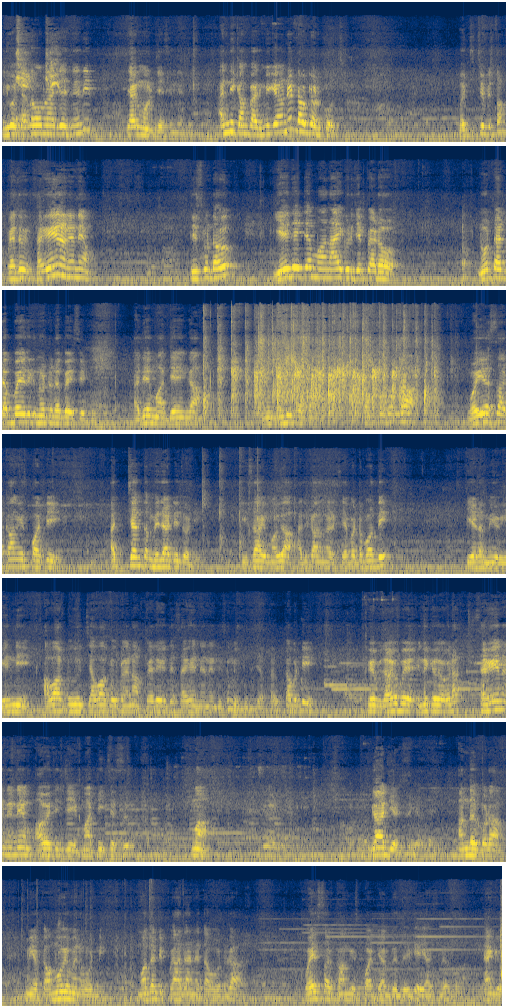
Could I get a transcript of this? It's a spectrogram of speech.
ఇదిగో చంద్రబాబు నాయుడు చేసినది జగన్మోహన్ రెడ్డి చేసింది ఏంటి అన్ని కంపేర్ మీకేమంటే డౌట్ అడుక్కోవచ్చు. వచ్చి చూపిస్తాం. పెద్ద సరైన నిర్ణయం. తీసుకుంటారు. ఏదైతే మా నాయకుడు చెప్పాడో నూట డెబ్బై ఐదుకి నూట డెబ్బై ఐదు సీట్లు. అదే మా ధ్యేయంగా మేము ముందుకు పెడతాం తప్పకుండా వైఎస్ఆర్ కాంగ్రెస్ పార్టీ అత్యంత మెజార్టీతోటి ఈసారి మగ అధికారంగా చేపట్టబోద్ది. ఈడ మీరు ఎన్ని అవాకు చవాకు పైన పెద్దగైతే సరైన నిర్ణయం తీసుకుని మీకు బుద్ధి చెప్తారు కాబట్టి రేపు జరగబోయే ఎన్నికల్లో కూడా సరైన నిర్ణయం ఆలోచించి మా టీచర్స్ మా గ్రాడ్యుయేట్స్ అందరూ కూడా మీ యొక్క అమూల్యమైన ఓటుని మొదటి ప్రాధాన్యత ఓటుగా వైఎస్ఆర్ కాంగ్రెస్ పార్టీ అభ్యర్థికి వేయాల్సిందే థ్యాంక్ యూ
